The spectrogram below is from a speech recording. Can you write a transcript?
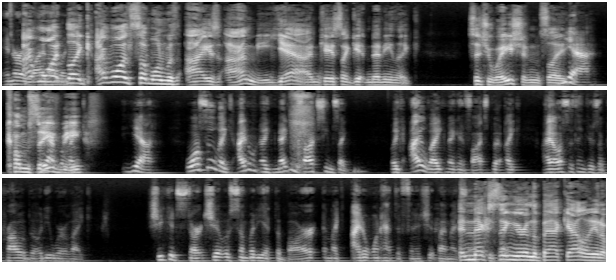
in our I lives, want like, I want someone with eyes on me. Yeah, in case I get in any like situations, like yeah, come save Yeah, me. like, yeah. Well, also, like, I don't like Megan Fox seems like like I like Megan Fox, but like I also think there's a probability where like she could start shit with somebody at the bar, and like I don't want to have to finish it by myself. and next because, thing like, you're in the back alley in a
